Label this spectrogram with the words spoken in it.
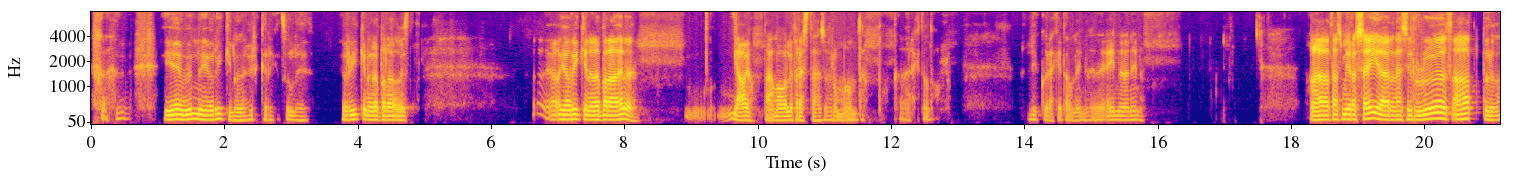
Ég hef vunnið hjá ríkinu það virkar ekkert svo leið hjá ríkinu er það bara veist, já, hjá ríkinu er það bara herðu, já, já, það má alveg fresta þessu frá mánda það er ekkert andál líkur ekkert á einu eða neinu Þannig að það sem ég er að segja er að þessi röð atburða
